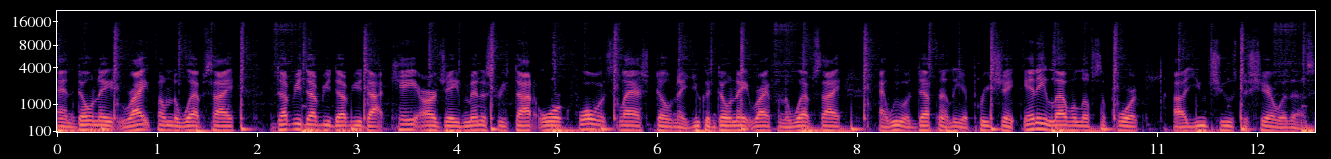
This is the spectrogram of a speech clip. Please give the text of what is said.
and donate right from the website www.krjministries.org forward slash donate. You can donate right from the website, and we will definitely appreciate any level of support uh, you choose to share with us.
